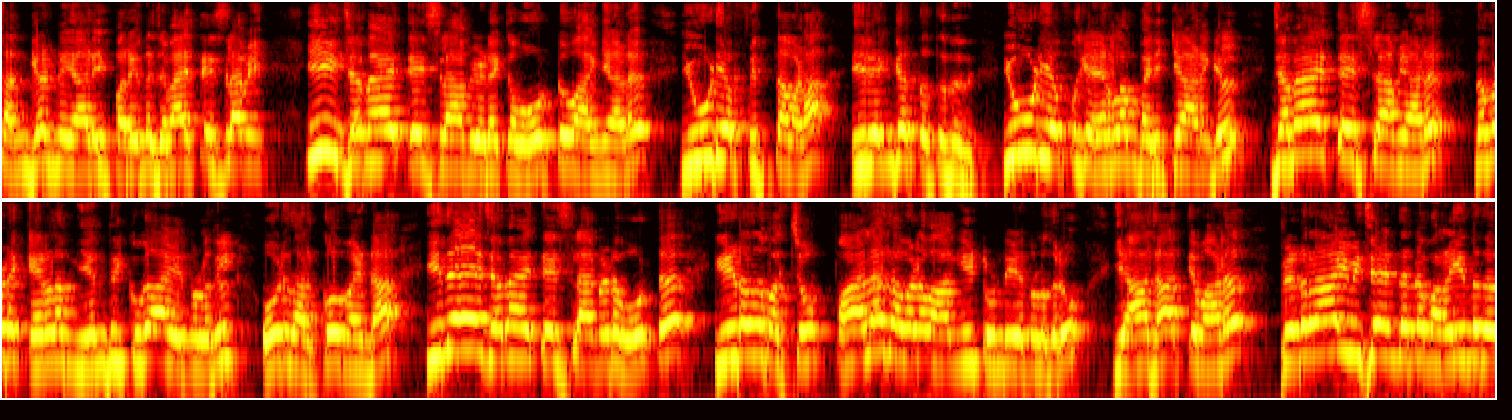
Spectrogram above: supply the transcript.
സംഘടനയാണ് ഈ പറയുന്ന ജമാഅത്തെ ഇസ്ലാമി. ഈ ജമാഅത്തെ ഇസ്ലാമിയുടെ ഒക്കെ വോട്ട് വാങ്ങിയാണ് യു ഡി എഫ് ഇത്തവണ ഈ രംഗത്തെത്തുന്നത്. യു ഡി എഫ് കേരളം ഭരിക്കുകയാണെങ്കിൽ ജമാഅത്തെ ഇസ്ലാമിയാണ് നമ്മുടെ കേരളം നിയന്ത്രിക്കുക എന്നുള്ളതിൽ ഒരു തർക്കവും വേണ്ട. ഇതേ ജമാഅത്തെ ഇസ്ലാമിയുടെ വോട്ട് ഇടതുപക്ഷവും പലതവണ വാങ്ങിയിട്ടുണ്ട് എന്നുള്ളതൊരു യാഥാർത്ഥ്യമാണ്. പിണറായി വിജയൻ തന്നെ പറയുന്നത്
